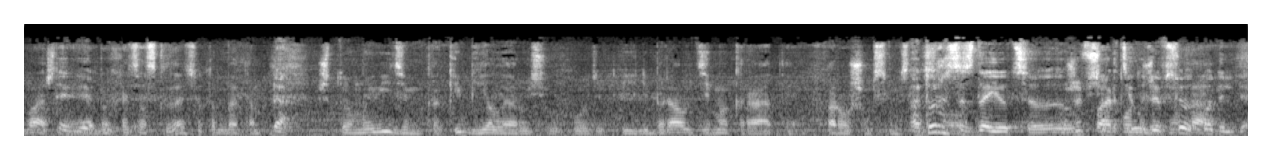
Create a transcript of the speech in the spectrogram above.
важно. Я бы хотел сказать вот об этом, да. что мы видим, как и Белая Русь уходит, и либерал-демократы, в хорошем смысле А слова. тоже создается уже партия, подали, уже все да, подали, да?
